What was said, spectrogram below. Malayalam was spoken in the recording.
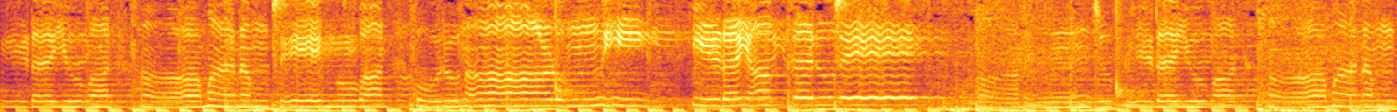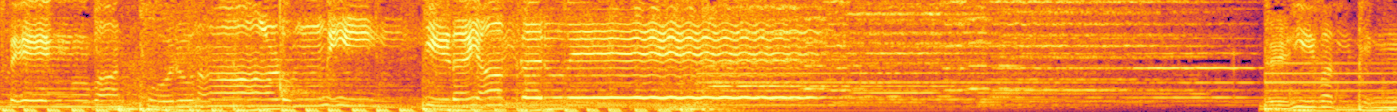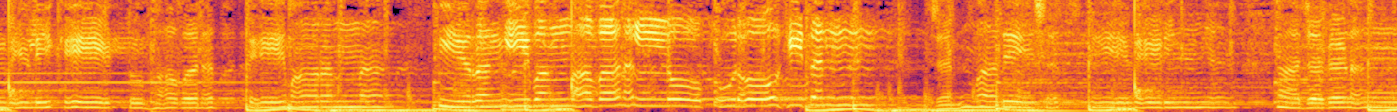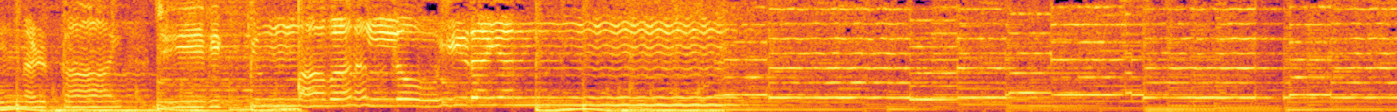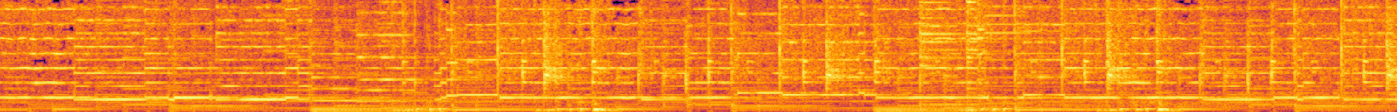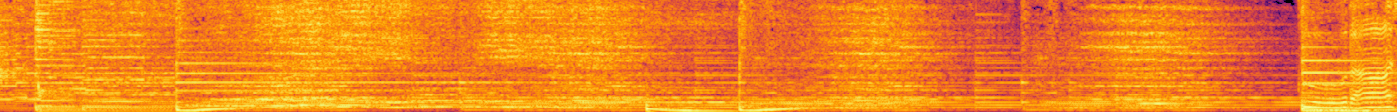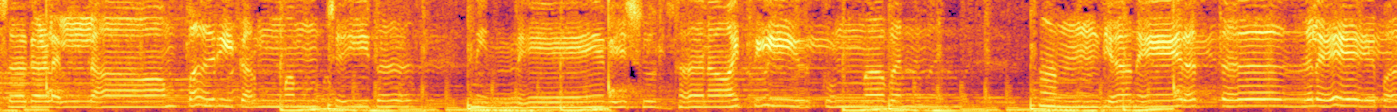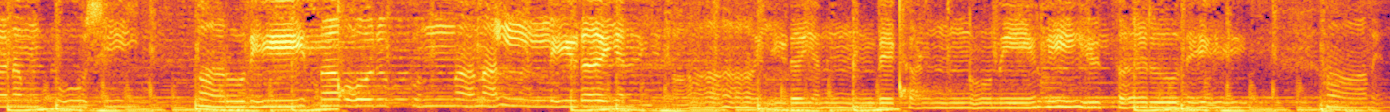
പിടയുവാൻ ആമനം മനം തേങ്ങുവാൻ ഒരു നാളും നീ ഇടയാക്കരുതേ. ആ പിടയുവാൻ ആമനം മനം തേങ്ങുവാൻ ഒരു നാളും നീ ഇടയാക്കരുതേ. ദൈവത്തിൻ വിളി കേട്ടു ഭവനത്തെ മറന്ന് ഇറങ്ങി വന്നവനല്ലോ പുരോഹിതൻ. ജന്മദേശത്തെ വെടിഞ്ഞ് അജഗണങ്ങൾക്കായി ജീവിക്കുന്നവനല്ലോ കൂതാശകളെല്ലാം പരികർമ്മം ചെയ്ത് നിന്നെ വിശുദ്ധനായി തീർക്കുന്നവൻ അന്ത്യനേരത്ത് ലേപനം പൂശി അറുദീസ ഒരുക്കുന്ന നല്ലിടയൻ. ആയിടയന്റെ ഇടയന്റെ കണ്ണുനീർ വീഴ്ത്തരുതേ. ആമേൻ.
